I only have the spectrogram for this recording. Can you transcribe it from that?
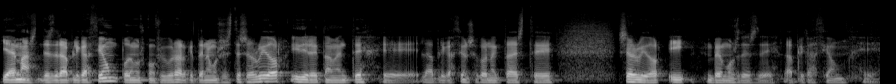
Y además, desde la aplicación podemos configurar que tenemos este servidor y directamente eh, la aplicación se conecta a este servidor y vemos desde la aplicación eh,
